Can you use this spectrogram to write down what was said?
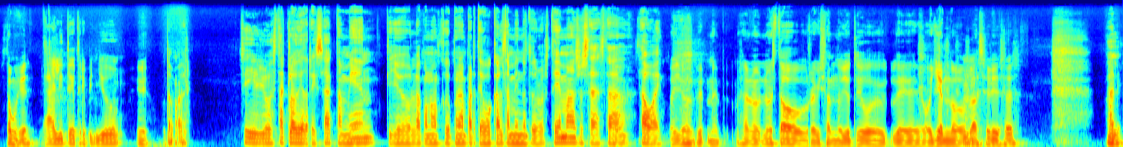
Está muy bien. La Elite, Tripping You, Sí. puta madre. Sí, luego está Claudia Treisac también, que yo la conozco, que pone la parte vocal también de todos los temas, o sea, está, está guay. Ahí yo me- me- o sea, no, no he estado revisando, yo te digo de, oyendo la serie, ¿sabes? Vale.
